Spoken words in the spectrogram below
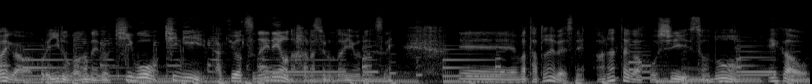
例えがこれいいのかわかんないけど、木を、木に竹をつないだような話の内容なんですね。で、まあ、例えばですね、あなたが欲しいその笑顔、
